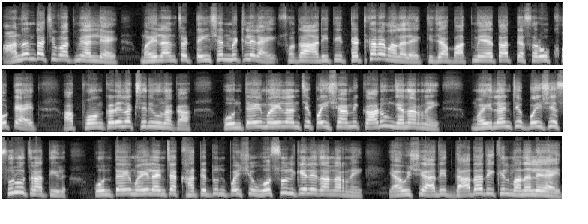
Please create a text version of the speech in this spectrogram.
आनंदाची बातमी आली आहे. महिलांचं टेन्शन मिटलेलं आहे. स्वतः आदिती तटकरे म्हणाले आहे की ज्या बातम्या येतात त्या सर्व खोट्या आहेत. अफवांकडे लक्ष देऊ नका. कोणत्याही महिलांचे पैसे आम्ही काढून घेणार नाही. महिलांचे पैसे सुरूच राहतील. कोणत्याही महिलांच्या खात्यातून पैसे वसूल केले जाणार नाही. याविषयी आधी दादा देखील म्हणालेले आहेत.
